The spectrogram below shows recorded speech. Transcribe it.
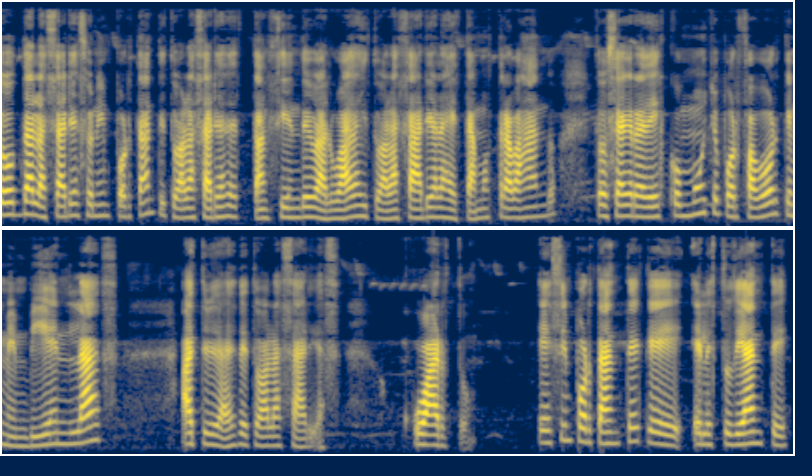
todas las áreas son importantes y todas las áreas están siendo evaluadas y todas las áreas las estamos trabajando. Entonces agradezco mucho, por favor, que me envíen las actividades de todas las áreas. Cuarto, es importante que el estudiante,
